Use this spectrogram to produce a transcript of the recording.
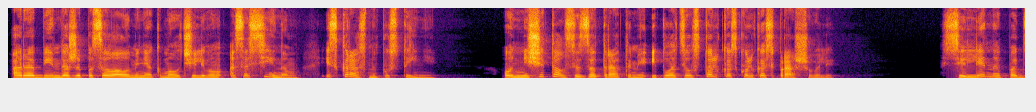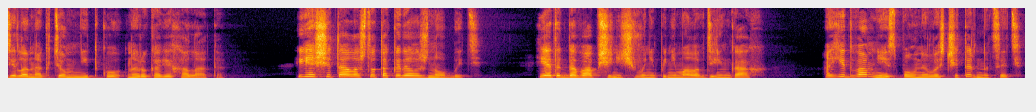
Арабин даже посылал меня к молчаливым ассасинам из Красной пустыни. Он не считался затратами и платил столько, сколько спрашивали. Селена поддела ногтем нитку на рукаве халата. Я считала, что так и должно быть. Я тогда вообще ничего не понимала в деньгах. А едва мне исполнилось четырнадцать,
